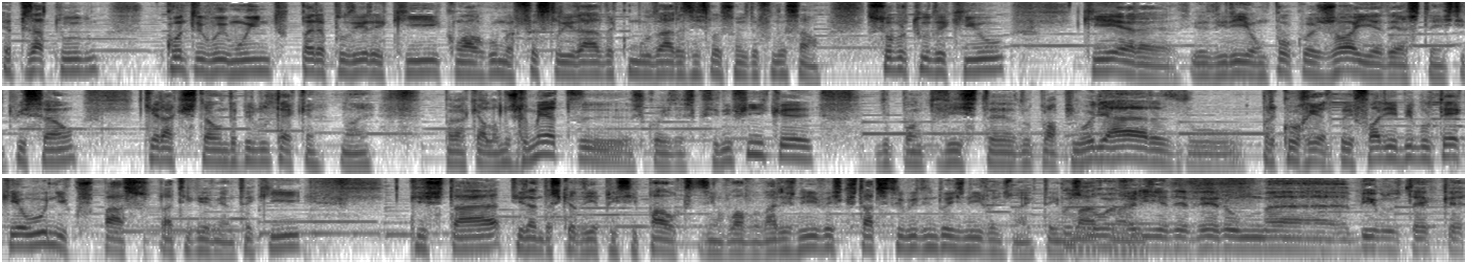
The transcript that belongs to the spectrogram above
apesar de tudo, contribui muito para poder aqui, com alguma facilidade, acomodar as instalações da Fundação. Sobretudo aquilo que era, eu diria, um pouco a joia desta instituição, que era a questão da biblioteca, não é? Para que ela nos remete, as coisas que significa, do ponto de vista do próprio olhar, do percorrer por aí fora, e a biblioteca é o único espaço, praticamente, aqui que está, tirando a escadaria principal, que se desenvolve a vários níveis, que está distribuído em dois níveis. Não é? tem pois não haveria de haver uma biblioteca,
